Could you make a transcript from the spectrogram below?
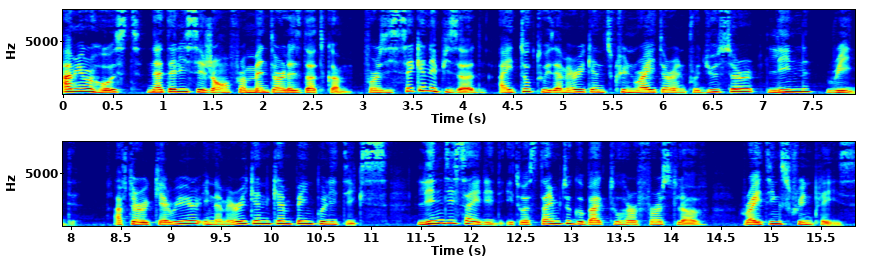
I'm your host, Nathalie Sejean from Mentorless.com. For this second episode, I talked with American screenwriter and producer Lynn Reed. After a career in American campaign politics, Lynn decided it was time to go back to her first love, writing screenplays.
